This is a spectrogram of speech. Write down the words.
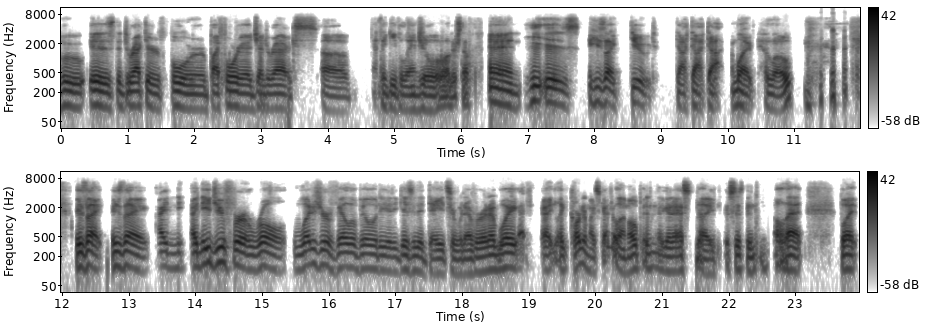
who is the director for Biphoria, Gender X, uh, I think Evil Angel, other stuff. And he is he's like, dude, dot dot dot. I'm like, hello. he's like, he's like, I I need you for a role. What is your availability? And he gives me the dates or whatever. And I'm like, I, I like according to my schedule, I'm open. I gotta ask my assistant, all that. But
